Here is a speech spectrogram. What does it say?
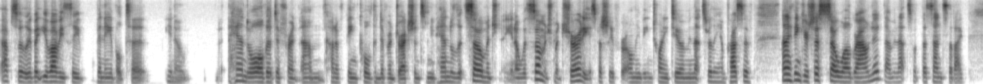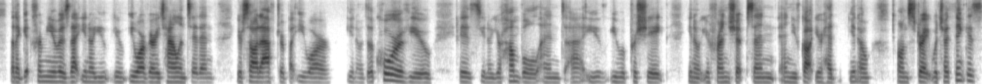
absolutely. But you've obviously been able to, you know, handle all the different um, kind of being pulled in different directions and you've handled it so much you know with so much maturity especially for only being 22 i mean that's really impressive. And i think you're just so well grounded i mean that's what the sense that i that i get from you is that you know you you you are very talented and you're sought after but you are you know the core of you is you know you're humble and uh, you you appreciate you know your friendships and and you've got your head you know on straight which i think is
